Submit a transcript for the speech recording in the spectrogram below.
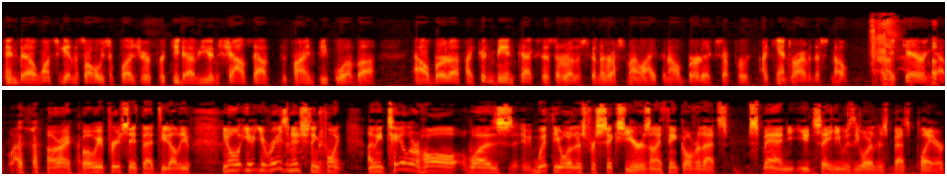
And uh, once again, it's always a pleasure for TW and shouts out to the fine people of uh, Alberta. If I couldn't be in Texas, I'd rather spend the rest of my life in Alberta, except for I can't drive in the snow. Take care and God bless. All right. Well, we appreciate that, TW. You know, you, you raise an interesting point. I mean, Taylor Hall was with the Oilers for six years, and I think over that span, you'd say he was the Oilers' best player.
